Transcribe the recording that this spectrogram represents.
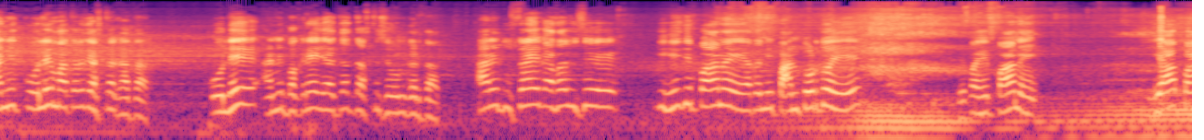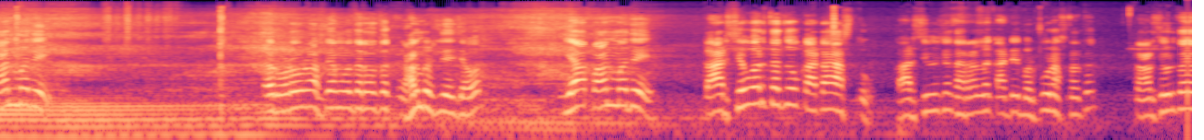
आणि कोल्हे मात्र जास्त खातात. कोल्हे आणि बकऱ्या याच्यात जास्त सेवन करतात. आणि दुसरा एक असा विषय की हे जे पान आहे आता मी पान तोडतो हे. हे पहा हे पान आहे. या पानमध्ये रोडवर असल्यामुळे जरा आता घाण बसली याच्यावर. या पानमध्ये काडशेवरचा जो काटा असतो काडशेवरच्या झाडाला काटे भरपूर असतात. काडशेवरचा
